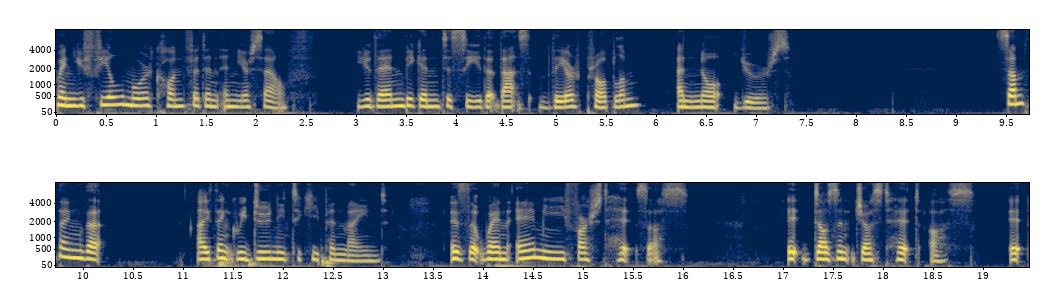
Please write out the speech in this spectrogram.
when you feel more confident in yourself, you then begin to see that that's their problem and not yours. Something that I think we do need to keep in mind is that when ME first hits us, it doesn't just hit us, it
